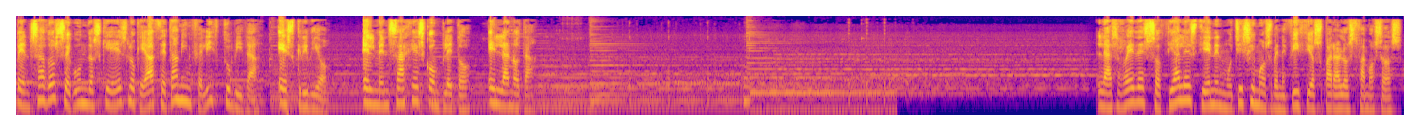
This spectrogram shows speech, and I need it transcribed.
Pensa dos segundos qué es lo que hace tan infeliz tu vida, escribió. El mensaje es completo, en la nota. Las redes sociales tienen muchísimos beneficios para los famosos.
